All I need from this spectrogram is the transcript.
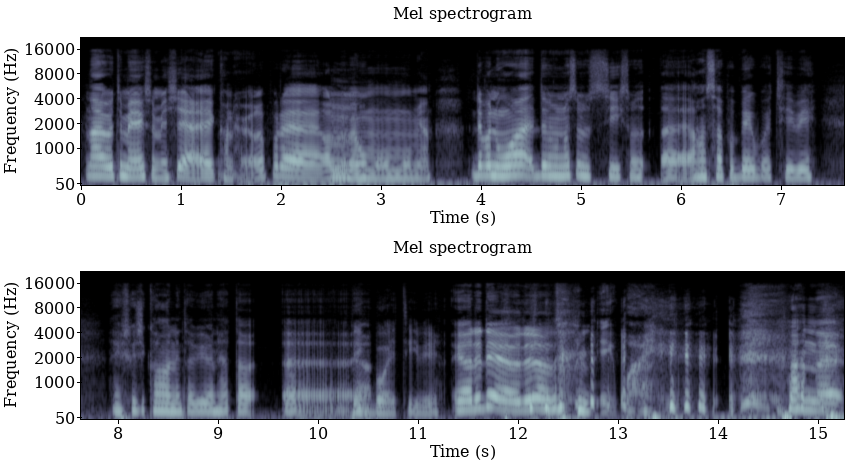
Nei, og til meg som ikke er Jeg kan høre på det albumet Mm. om og om, om igjen. Det var noe, det var noe som var sykt som uh, han sa på Big Boy TV Jeg husker ikke hva han intervjuen heter. Uh, Big ja. Boy TV. Ja, det er det. det, er det. Big boy. Men eh,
